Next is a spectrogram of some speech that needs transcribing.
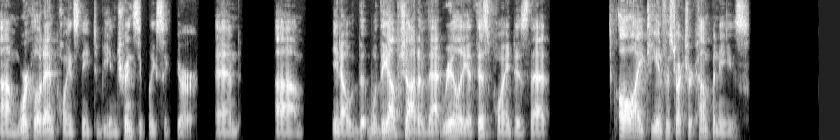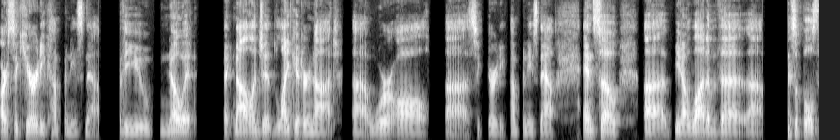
Um, workload endpoints need to be intrinsically secure. And, um, you know, the, the upshot of that really at this point is that all IT infrastructure companies are security companies now. Whether you know it, acknowledge it, like it or not, uh, we're all uh, security companies now. And so, uh, you know, a lot of the uh, principles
